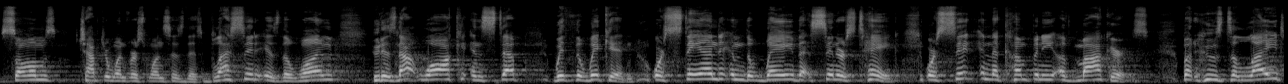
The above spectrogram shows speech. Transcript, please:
Psalms chapter 1 verse 1 says this, "Blessed is the one who does not walk in step with the wicked or stand in the way that sinners take or sit in the company of mockers, but whose delight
